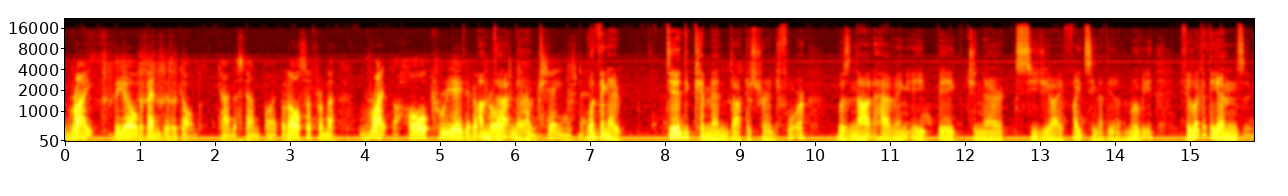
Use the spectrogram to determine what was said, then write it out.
right the old Avengers are gone kind of standpoint, but also from a right the whole creative approach can note, change now. One thing I did commend Doctor Strange for was not having a big generic CGI fight scene at the end of the movie. If you look at the end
